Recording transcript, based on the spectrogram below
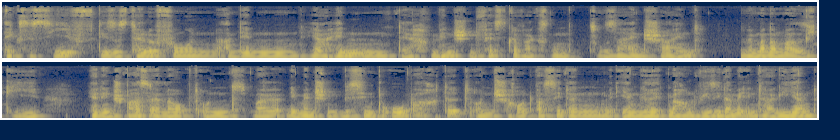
exzessiv dieses Telefon an den ja, Händen der Menschen festgewachsen zu sein scheint. Wenn man dann mal sich die ja den Spaß erlaubt und mal die Menschen ein bisschen beobachtet und schaut, was sie denn mit ihrem Gerät machen wie sie damit interagieren,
